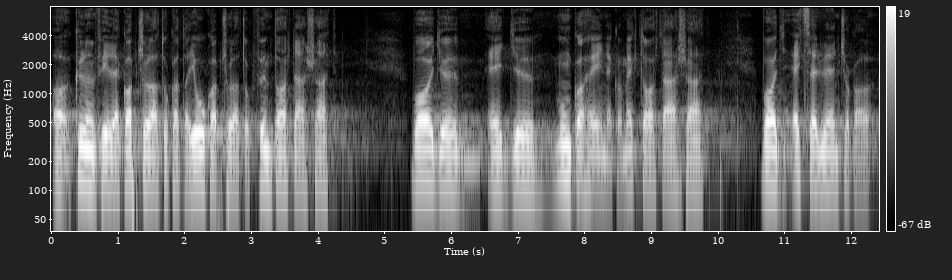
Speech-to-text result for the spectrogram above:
a különféle kapcsolatokat, a jó kapcsolatok föntartását, vagy egy munkahelynek a megtartását, vagy egyszerűen csak a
